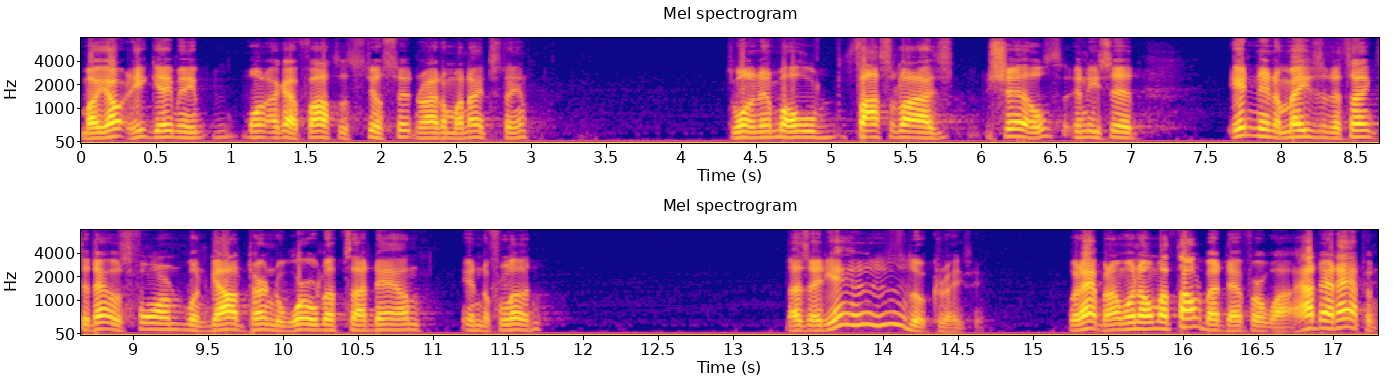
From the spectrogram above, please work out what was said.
my yard. He gave me one. I got fossils still sitting right on my nightstand. It's one of them old fossilized shells. And he said, isn't it amazing to think that that was formed when God turned the world upside down in the flood? I said, yeah, this is a little crazy. What happened? I went home, I thought about that for a while. How'd that happen?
